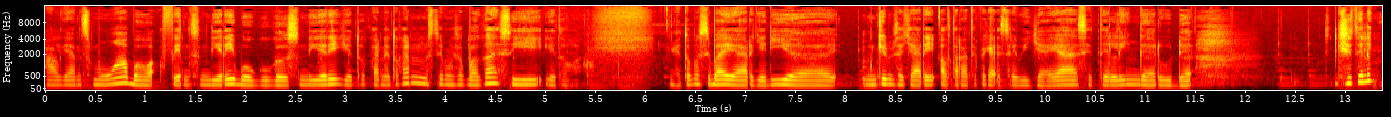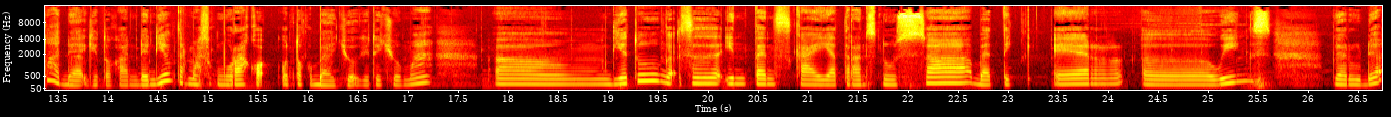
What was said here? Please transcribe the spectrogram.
kalian semua bawa fin sendiri bawa Google sendiri gitu kan. Itu kan mesti masuk bagasi gitu. Ya itu mesti bayar. Jadi ya mungkin bisa cari alternatifnya kayak Sriwijaya, Citylink, Garuda Citylink tuh ada gitu kan. Dan dia termasuk murah kok untuk baju gitu. Cuma um, dia tuh nggak seintens kayak Transnusa, Batik Air, uh, Wings, Garuda,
